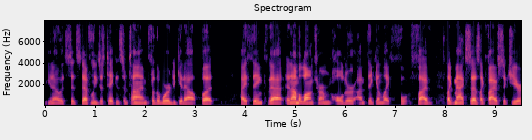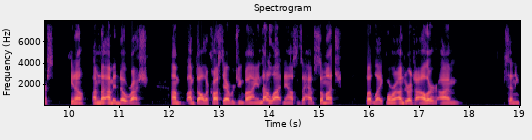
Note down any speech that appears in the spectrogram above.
you know it's it's definitely just taking some time for the word to get out. But I think that, and I'm a long term holder. I'm thinking like four, five like Max says, like five, six years. You know, I'm not, I'm in no rush. I'm, I'm dollar cost averaging buying, not a lot now since I have so much, but like more under a dollar, I'm sending,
